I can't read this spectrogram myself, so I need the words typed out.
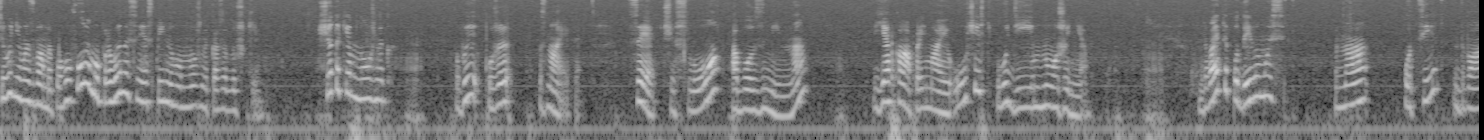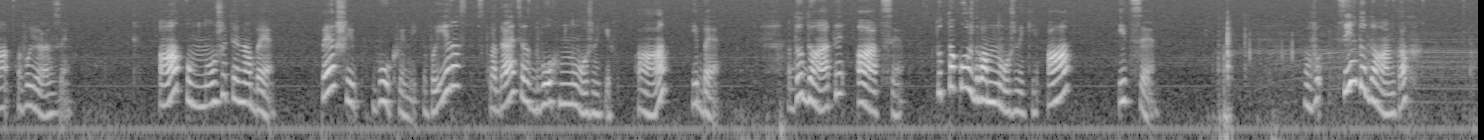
Сьогодні ми з вами поговоримо про винесення спільного множника за дужки. Що таке множник, ви вже знаєте. Це число або змінна, яка приймає участь у дії множення. Давайте подивимось на оці два вирази. А помножити на Б. Перший буквений вираз складається з двох множників А і Б. Додати АЦ. Тут також два множники А і С. В цих доданках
